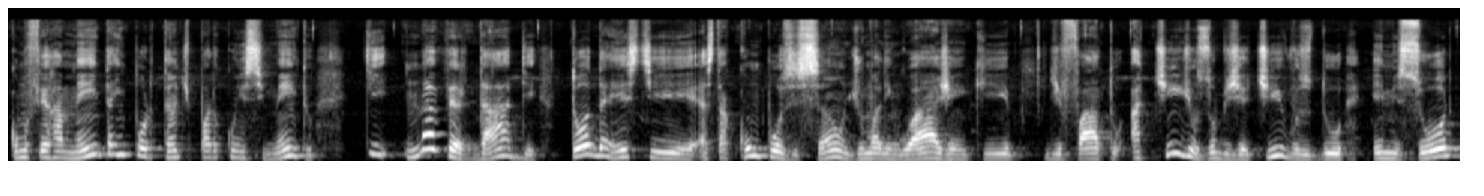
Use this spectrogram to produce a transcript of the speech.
como ferramenta importante para o conhecimento que, na verdade, toda este, esta composição de uma linguagem que, de fato, atinge os objetivos do emissor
